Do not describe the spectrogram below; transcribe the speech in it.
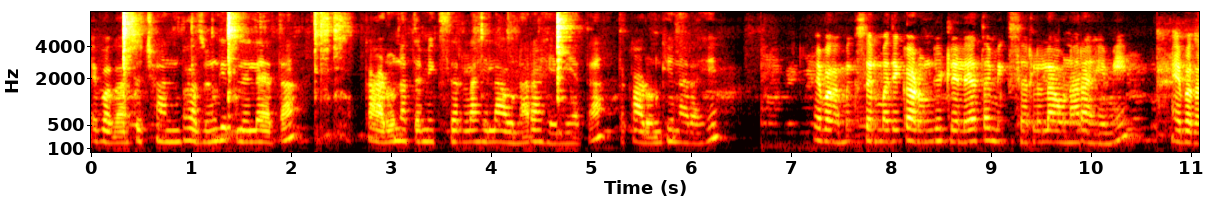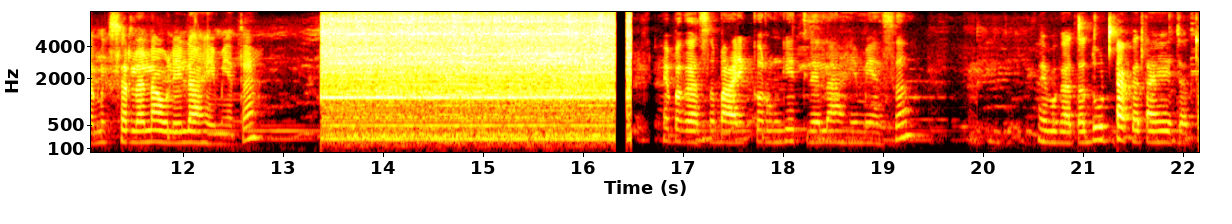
हे बघा असं छान भाजून घेतलेलं आहे आता. काढून आता मिक्सरला हे लावणार आहे मी आता. आता काढून घेणार आहे. हे बघा मिक्सरमध्ये काढून घेतलेलं आहे. आता मिक्सरला लावणार आहे मी. हे बघा मिक्सरला लावलेलं आहे मी आता. हे बघा असं बारीक करून घेतलेलं आहे मी असं. हे बघा आता दूध टाकत आहे याच्यात.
